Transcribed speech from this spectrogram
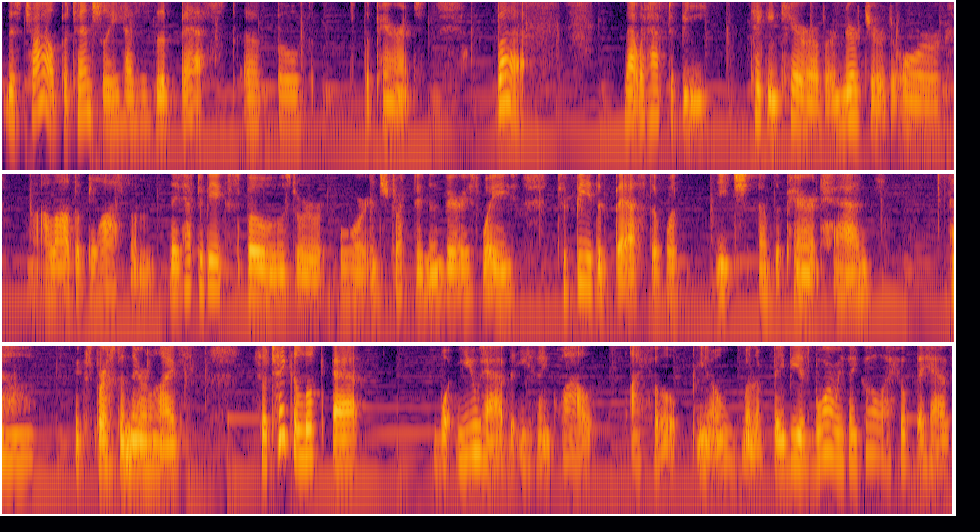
this child potentially has the best of both the parents. But that would have to be taken care of or nurtured or allowed to blossom. They'd have to be exposed or, or instructed in various ways to be the best of what each of the parent had uh, expressed in their lives. So take a look at what you have that you think, wow, I hope, you know, when a baby is born, we think, oh, I hope they have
